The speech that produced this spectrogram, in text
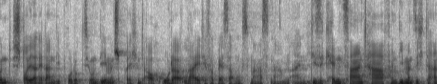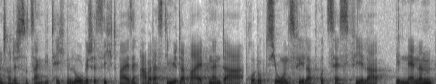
und steuere dann die Produktion dementsprechend auch oder leite Verbesserungsmaßnahmen ein. Diese Kennzahlentafeln, die man sich da anschaut, ist sozusagen die technologische Sichtweise, aber dass die Mitarbeitenden da Produktionsfehler, Prozessfehler benennen,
